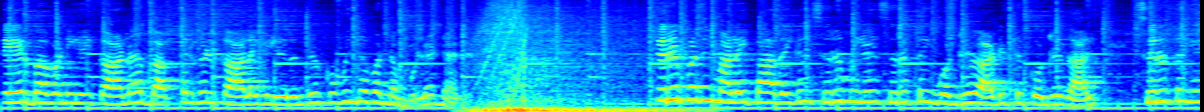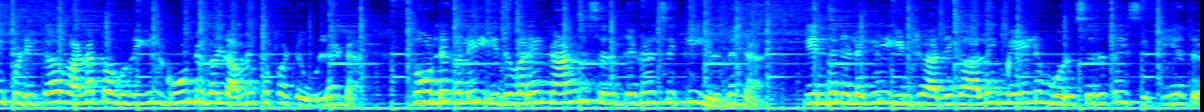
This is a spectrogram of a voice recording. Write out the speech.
தேர்பவனியை காண பக்தர்கள் காலையில் இருந்து குவிந்த வண்ணம் உள்ளனர். திருப்பதி மலைப்பாதையில் சிறுமியை சிறுத்தை ஒன்று அடித்துக் கொன்றதால் சிறுத்தையை பிடிக்க வனப்பகுதியில் கூண்டுகள் அமைக்கப்பட்டு உள்ளன. கூண்டுகளில் இதுவரை நான்கு சிறுத்தைகள் சிக்கியிருந்தன. இந்த நிலையில் இன்று அதிகாலை மேலும் ஒரு சிறுத்தை சிக்கியது.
